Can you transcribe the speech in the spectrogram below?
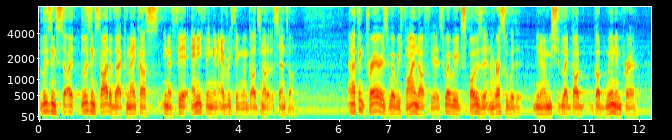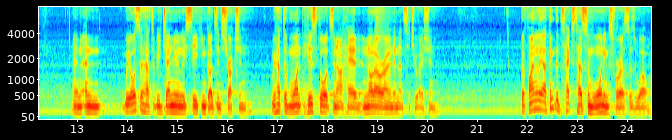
Losing sight, losing sight of that can make us you know, fear anything and everything when God's not at the center. And I think prayer is where we find our fear. It's where we expose it and wrestle with it. You know, and we should let God, God win in prayer. And, and we also have to be genuinely seeking God's instruction. We have to want His thoughts in our head and not our own in that situation. But finally, I think the text has some warnings for us as well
